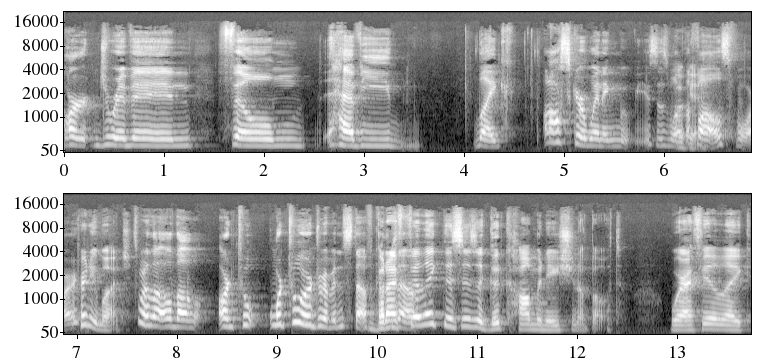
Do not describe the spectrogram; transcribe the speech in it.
art-driven, film-heavy, like Oscar-winning movies. Is what Okay. the fall's for. pretty much. It's where the all the auteur- auteur-driven stuff comes But I out. feel like this is a good combination of both, where I feel like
